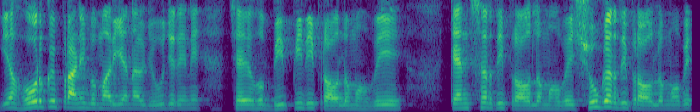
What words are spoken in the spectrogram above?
ਜਾਂ ਹੋਰ ਕੋਈ ਪੁਰਾਣੀ ਬਿਮਾਰੀਆਂ ਨਾਲ ਜੂਝ ਰਹੇ ਨੇ, ਚਾਹੇ ਉਹ ਬੀਪੀ ਦੀ ਪ੍ਰੋਬਲਮ ਹੋਵੇ, ਕੈਂਸਰ ਦੀ ਪ੍ਰੋਬਲਮ ਹੋਵੇ, ਸ਼ੂਗਰ ਦੀ ਪ੍ਰੋਬਲਮ ਹੋਵੇ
